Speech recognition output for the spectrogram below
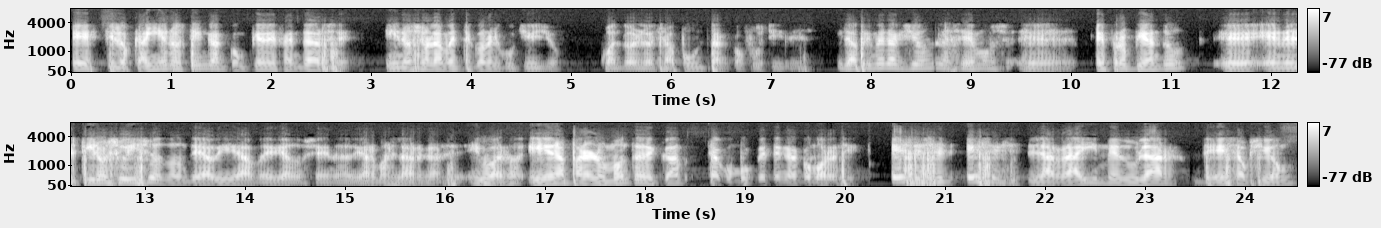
es que los cañeros tengan con qué defenderse y no solamente con el cuchillo cuando los apuntan con fusiles. Y la primera acción la hacemos eh, expropiando eh, en el tiro suizo donde había media docena de armas largas y bueno, y era para los montes de Tacumbú que tengan como recinto. Esa es, es la raíz medular de esa opción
